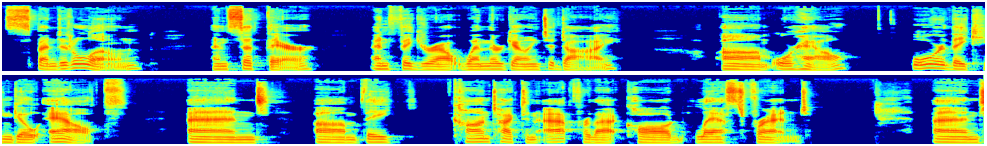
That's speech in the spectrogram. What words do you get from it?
spend it alone and sit there and figure out when they're going to die um, or how, or they can go out and um, they contact an app for that called Last Friend. And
